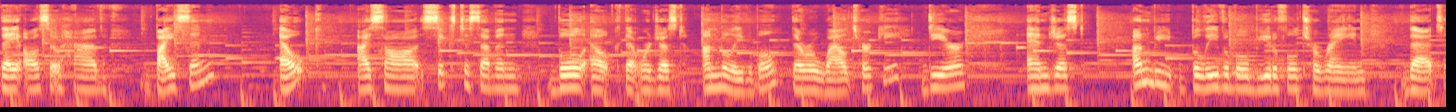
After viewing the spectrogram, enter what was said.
They also have bison, elk, I saw six to seven bull elk that were just unbelievable. There were wild turkey, deer, and just unbelievable, beautiful terrain that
